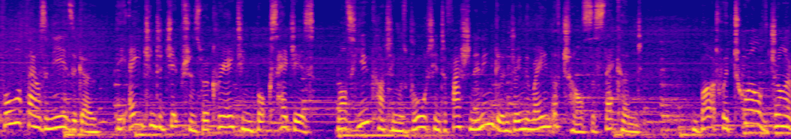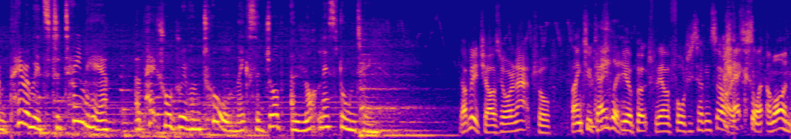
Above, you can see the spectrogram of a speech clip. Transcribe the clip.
4,000 years ago, the ancient Egyptians were creating box hedges, whilst yew cutting was brought into fashion in England during the reign of Charles II. But with 12 giant pyramids to tame here, a petrol-driven tool makes the job a lot less daunting. Lovely, Charles, you're a natural. Thank you kindly. You're booked for the other 47 sides. Excellent, I'm on.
